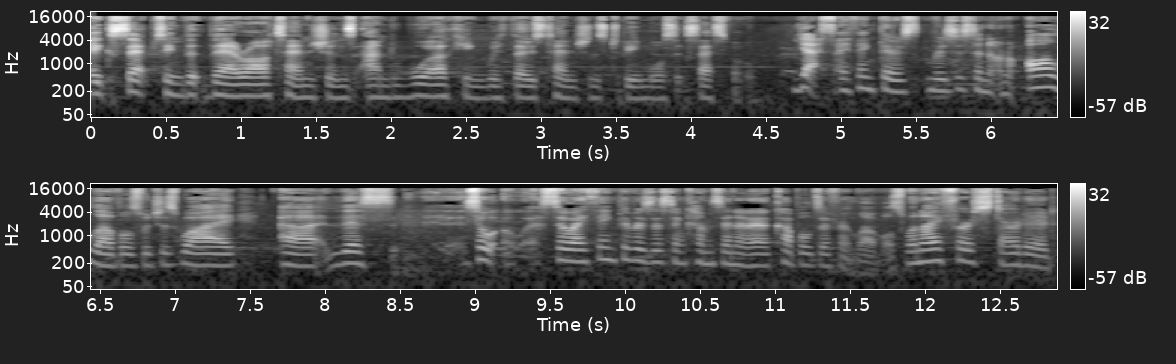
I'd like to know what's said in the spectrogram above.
accepting that there are tensions and working with those tensions to be more successful? Yes, I think there's resistance on all levels, which is why uh, this. So, so I think the resistance comes in at a couple different levels. When I first started,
